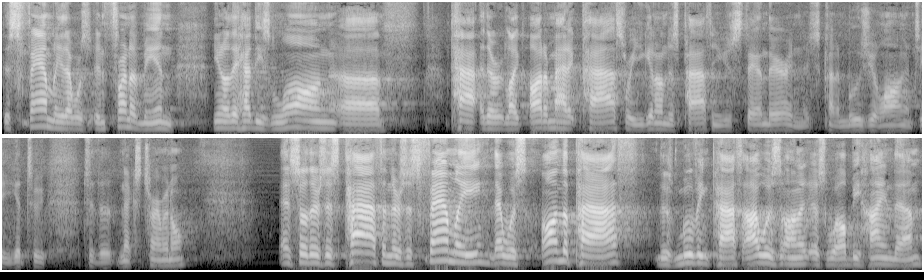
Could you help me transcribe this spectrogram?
this family that was in front of me, and you know they had these long. Uh, path, they're like automatic paths where you get on this path and you just stand there and it just kind of moves you along until you get to, to the next terminal. And so there's this path, and there's this family that was on the path, this moving path. I was on it as well behind them.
